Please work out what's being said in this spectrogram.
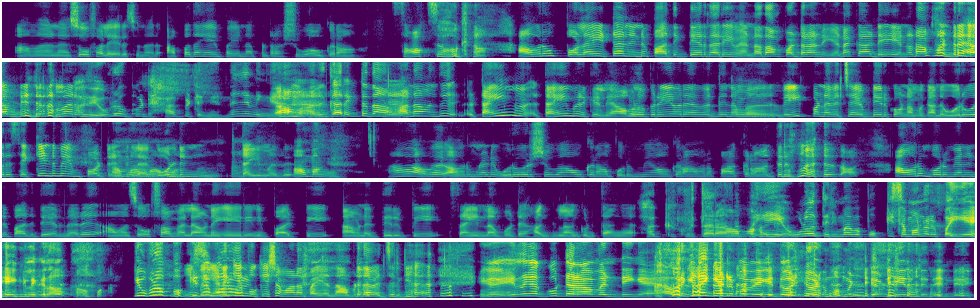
அவனை சோஃபால ஏற சொன்னாரு. அப்பதான் என் பையன் என்ன பண்றான்? ஷூ அவுக்குறான் சாக்ஸ் அவுக்குறான் அவரும் பொலைட்டா நின்னு பாத்துக்கிட்டே இருந்தாரு. இவன் என்னதான் பண்றான்னு? எனக்கா? டே என்னடா பண்ற? அப்படின்ற அது மாதிரி எவ்வளவு குட் ஹாபிட்டுங்க என்னங்க நீங்க? ஆமா அது கரெக்ட் தான். ம். ஆனா வந்து டைம் டைம் இருக்கு இல்லையா? அவ்வளவு பெரியவரை வந்து நம்ம. வெயிட் பண்ண வச்சா எப்படி இருக்கும்? நமக்கு அந்த ஒரு ஒரு செகண்டுமே இம்பார்ட்டன்ட் இல்ல. கோல்டன். டைம் அது. ஆமாங்க. அவ அவர் அவர் முன்னாடி ஒரு ஷூவா அவுக்குறான் பொறுமையா அவுக்குறான் அவரை பாக்குறான் திரும்ப அவரும் பொறுமையா நின்னு பார்த்துட்டே இருந்தாரு. அவன் சோஃபா மேல அவனை ஏறி நிப்பாட்டி அவனை திருப்பி சைன்லாம் போட்டு ஹக்லாம் கொடுத்தாங்க. ஹக்கு கொடுத்தாரா? அந்த பையன் hug எவ்வளவு தெரியுமா? இப்ப பொக்கிஷமான ஒரு பையன் எங்களுக்கெல்லாம். இப்ப பொக்கிஷமான பொக்கிஷமான பையன் தான் அப்படிதான் வச்சிருக்கேன். என்னங்க கூட்டராம வந்துட்டீங்க அவர்கிட்ட கேட்டிருப்போமே தோனியோட மொமெண்ட் எப்படி இருந்ததுன்னு.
